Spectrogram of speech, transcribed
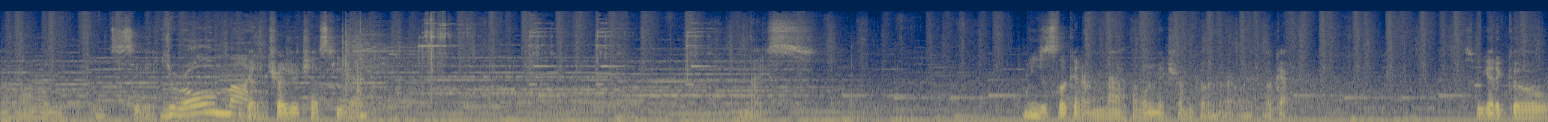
Um, let's see. You're all We mine. got a treasure chest here. Nice. Let me just look at our map. I want to make sure I'm going the right way. Okay. So we gotta go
